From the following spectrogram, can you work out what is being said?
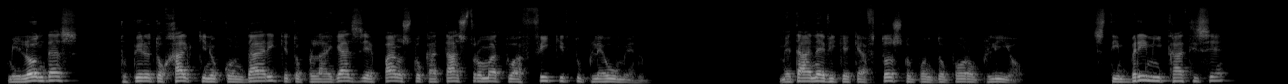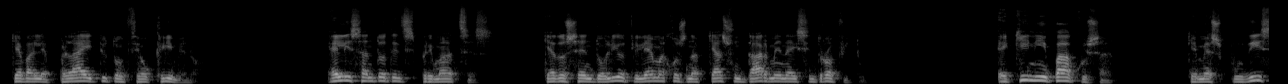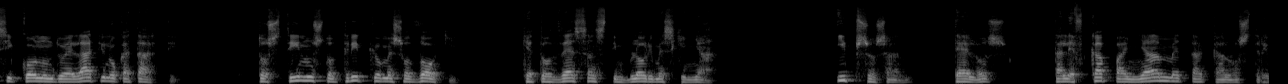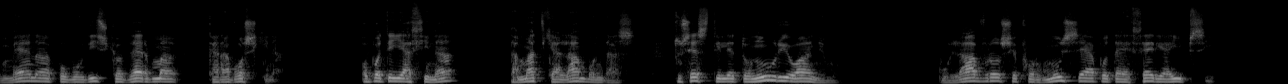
Μιλώντας, του πήρε το χάλκινο κοντάρι και το πλαγιάζει επάνω στο κατάστρωμα του αφίκυρ πλεούμενου. Μετά ανέβηκε και αυτός στο ποντοπόρο πλοίο. Στην πρίμη κάθισε και έβαλε πλάι του τον θεοκλήμενο. Έλυσαν τότε τις πριμάτσες και έδωσε εντολή ο τηλέμαχος να πιάσουν τάρμενα οι συντρόφοι του. Εκείνοι υπάκουσαν και με σπουδή σηκώνουν το ελάτινο κατάρτι. Το στείνουν στο τρίπιο μεσοδόκι και το δέσαν στην πλώρη μες σκηνιά. Ήψωσαν, τέλος, τα λευκά πανιά με τα καλοστριμμένα από βοδίσιο δέρμα καραβόσχηνα. Όποτε η Αθηνά, τα μάτια λάμποντας, τους έστειλε τον ούριο άνεμο, που λάβρος εφορμούσε από τα εθέρια ύψη,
